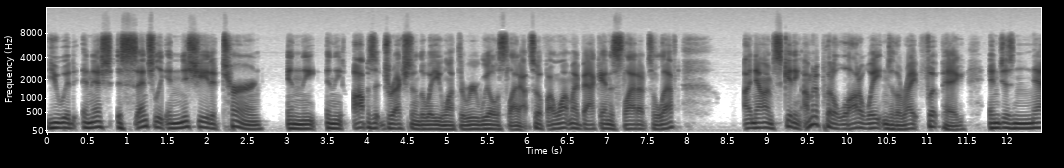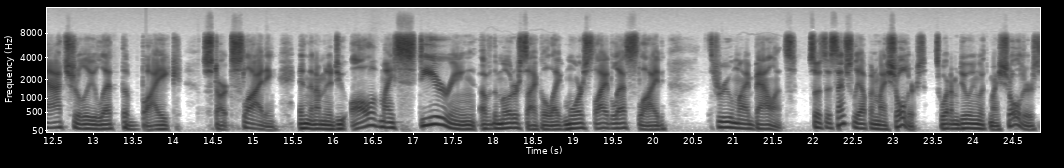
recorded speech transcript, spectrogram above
you would init- essentially initiate a turn in the in the opposite direction of the way you want the rear wheel to slide out. So if I want my back end to slide out to the left, I now I'm skidding. I'm going to put a lot of weight into the right foot peg and just naturally let the bike start sliding. And then I'm going to do all of my steering of the motorcycle, like more slide, less slide, through my balance. So it's essentially up in my shoulders. It's what I'm doing with my shoulders.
